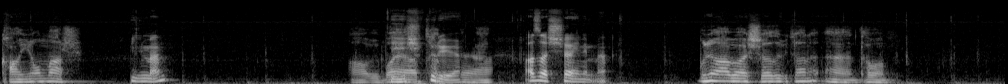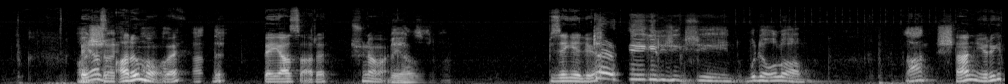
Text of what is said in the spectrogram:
Kanyonlar. Bilmem. Abi bayağı Değişik tatlı duruyor. ya. Az aşağı ineyim ben. Bu ne abi aşağıda bir tane? He tamam. Beyaz Aşağı- arı mı o be? Ben de Beyaz arı. Şuna bak. Beyaz. Bize geliyor. Terbiye geleceksin. Bu ne oğlum? Lan şşt. Lan yürü git.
